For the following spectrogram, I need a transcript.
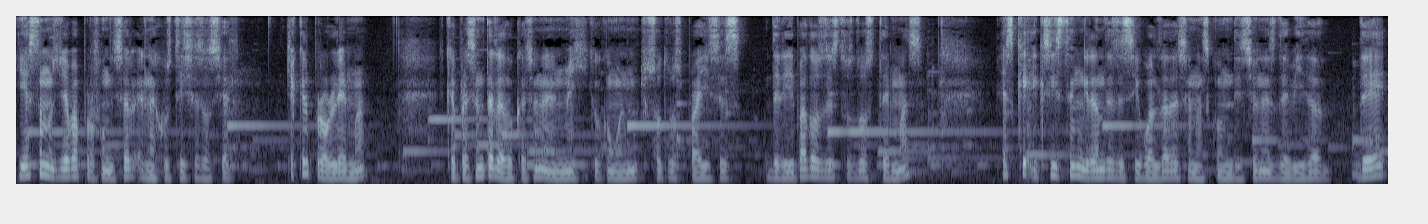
y esto nos lleva a profundizar en la justicia social, ya que el problema que presenta la educación en México como en muchos otros países derivados de estos dos temas es que existen grandes desigualdades en las condiciones de vida de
